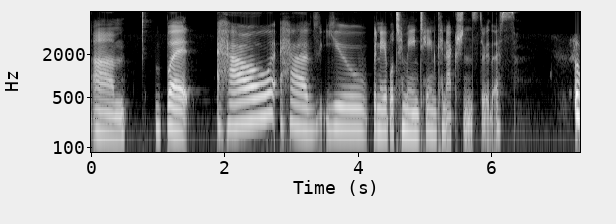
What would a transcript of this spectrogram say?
Um, but how have you been able to maintain connections through this? So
